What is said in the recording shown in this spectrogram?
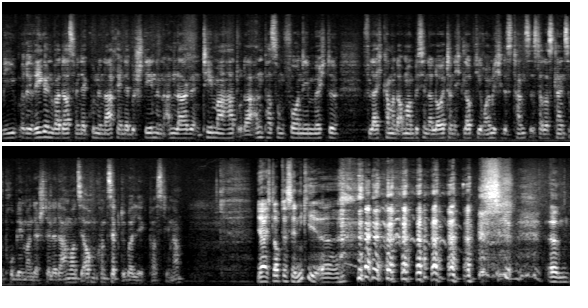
wie regeln wir das, wenn der Kunde nachher in der bestehenden Anlage ein Thema hat oder Anpassungen vornehmen möchte? Vielleicht kann man da auch mal ein bisschen erläutern. Ich glaube, die räumliche Distanz ist da das kleinste Problem an der Stelle. Da haben wir uns ja auch ein Konzept überlegt, Pasti. Ne? Ja, ich glaube, das ist der Niki. Äh. ähm,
